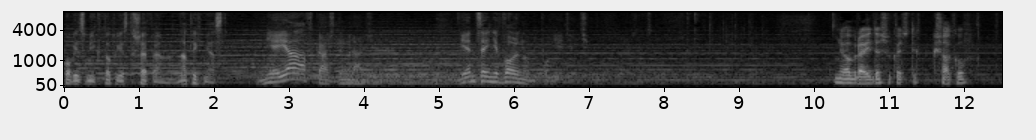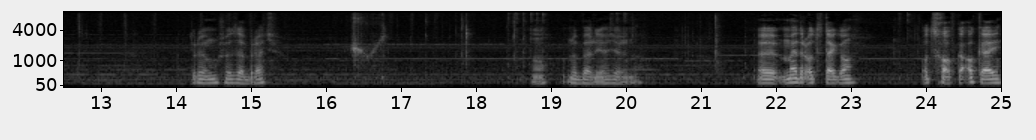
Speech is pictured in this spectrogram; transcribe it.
Powiedz mi, kto tu jest szefem, natychmiast. Nie ja w każdym razie. Więcej nie wolno mi powiedzieć. Dobra, idę szukać tych krzaków, które muszę zebrać. Lobelia zielna. Yy, metr od tego. Od schowka, okej.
